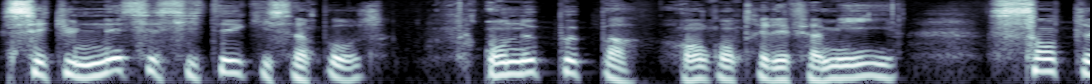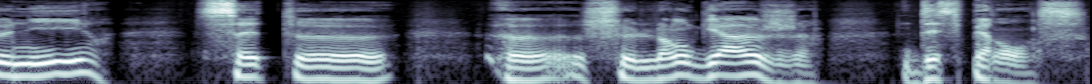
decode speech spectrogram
c'est une nécessité qui s'impose. On ne peut pas rencontrer les familles sans tenir cette, euh, euh, ce langage d'espérance.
